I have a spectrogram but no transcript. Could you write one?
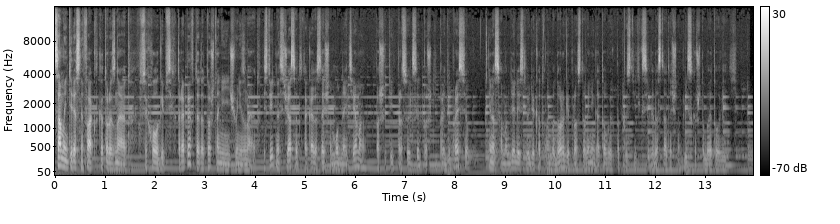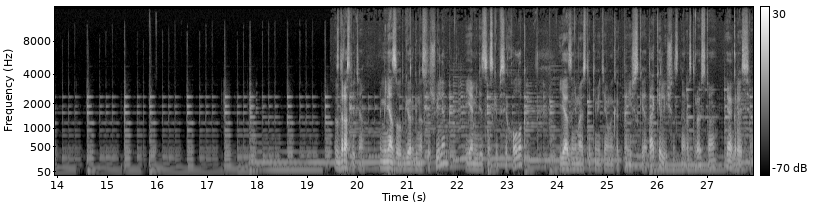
Самый интересный факт, который знают психологи и психотерапевты, это то, что они ничего не знают. Действительно, сейчас это такая достаточно модная тема, пошутить про суицид, пошутить про депрессию. И на самом деле есть люди, которым вы дороги, просто вы не готовы их подпустить к себе достаточно близко, чтобы это увидеть. Здравствуйте, меня зовут Георгий Наслышвили, я медицинский психолог. Я занимаюсь такими темами, как панические атаки, личностные расстройства и агрессия.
